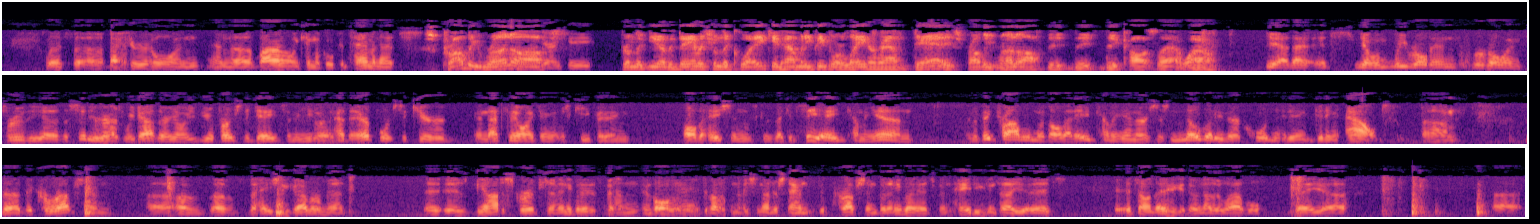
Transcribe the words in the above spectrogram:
with uh, bacterial and, and uh, viral and chemical contaminants. It's probably runoff from the you know the damage from the quake and how many people are laying around dead. It's probably runoff that that, that caused that. Wow. Yeah, that it's you know when we rolled in, we're rolling through the uh, the city as we got there. You know, you, you approach the gates and then you had the airport secured, and that's the only thing that was keeping all the Haitians because they could see aid coming in. And the big problem with all that aid coming in, there's just nobody there coordinating getting out. Um, the the corruption uh, of of the Haitian government is beyond description. Anybody that's been involved in any developing nation understands the corruption, but anybody that's been Haiti can tell you it's it's on. They take it to another level. They, uh, uh,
